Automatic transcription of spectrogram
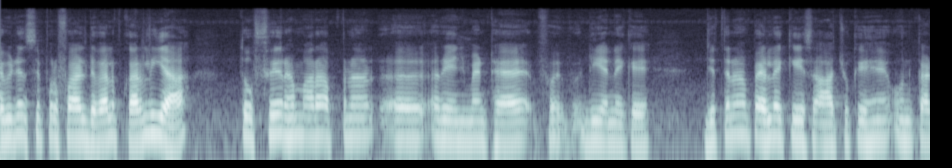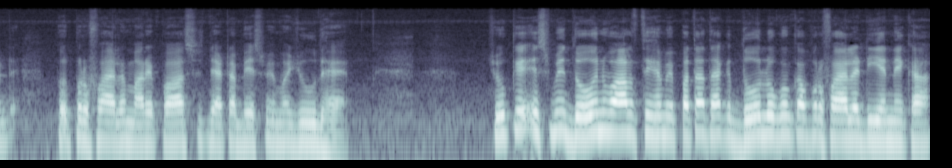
एविडेंस से प्रोफ़ाइल डेवलप कर लिया तो फिर हमारा अपना अरेंजमेंट है डीएनए के। जितना पहले केस आ चुके हैं, उनका प्रोफ़ाइल हमारे पास डेटाबेस में मौजूद है। चूँकि इसमें दो इन्वाल्व थे, हमें पता था कि दो लोगों का प्रोफ़ाइल है डीएनए का।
